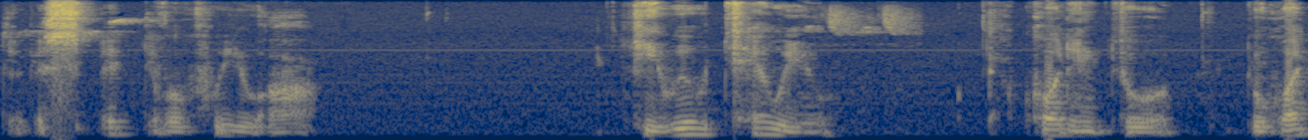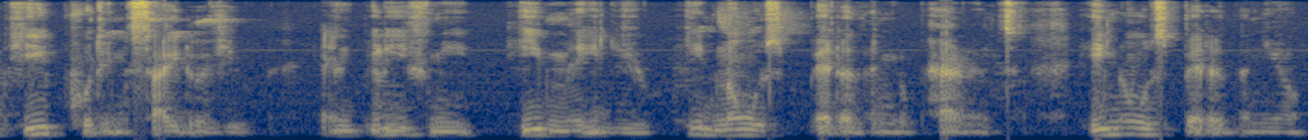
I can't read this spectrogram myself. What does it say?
the perspective of who you are, he will tell you according to, to what He put inside of you. And believe me, He made you. He knows better than your parents. He knows better than your than you,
